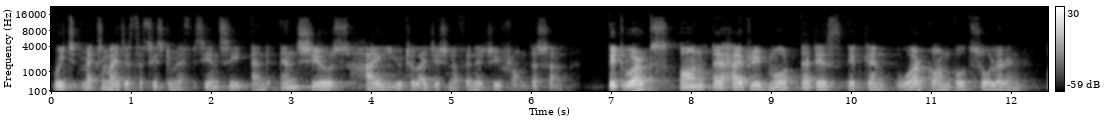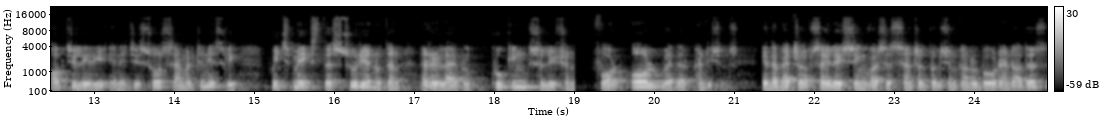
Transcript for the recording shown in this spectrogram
which maximizes the system efficiency and ensures high utilization of energy from the sun. It works on a hybrid mode, that is, it can work on both solar and auxiliary energy source simultaneously, which makes the Surya Nutan a reliable cooking solution for all weather conditions. In the matter of Shailesh Singh versus Central Pollution Control Board and others,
